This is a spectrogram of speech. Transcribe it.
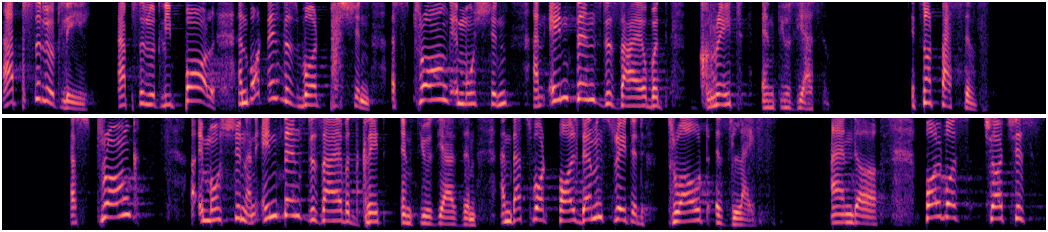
Absolutely. Absolutely, Paul. And what is this word passion? A strong emotion, an intense desire with great enthusiasm. It's not passive. A strong emotion, an intense desire with great enthusiasm. And that's what Paul demonstrated throughout his life. And uh, Paul was church's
